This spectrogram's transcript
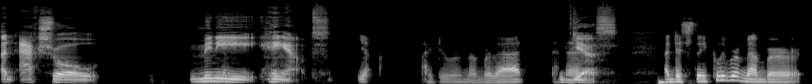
an actual mini hangout. I do remember that. And then Yes. I distinctly remember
